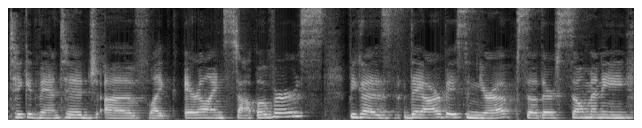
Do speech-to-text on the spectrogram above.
take advantage of like airline stopovers because they are based in Europe. So there's so many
